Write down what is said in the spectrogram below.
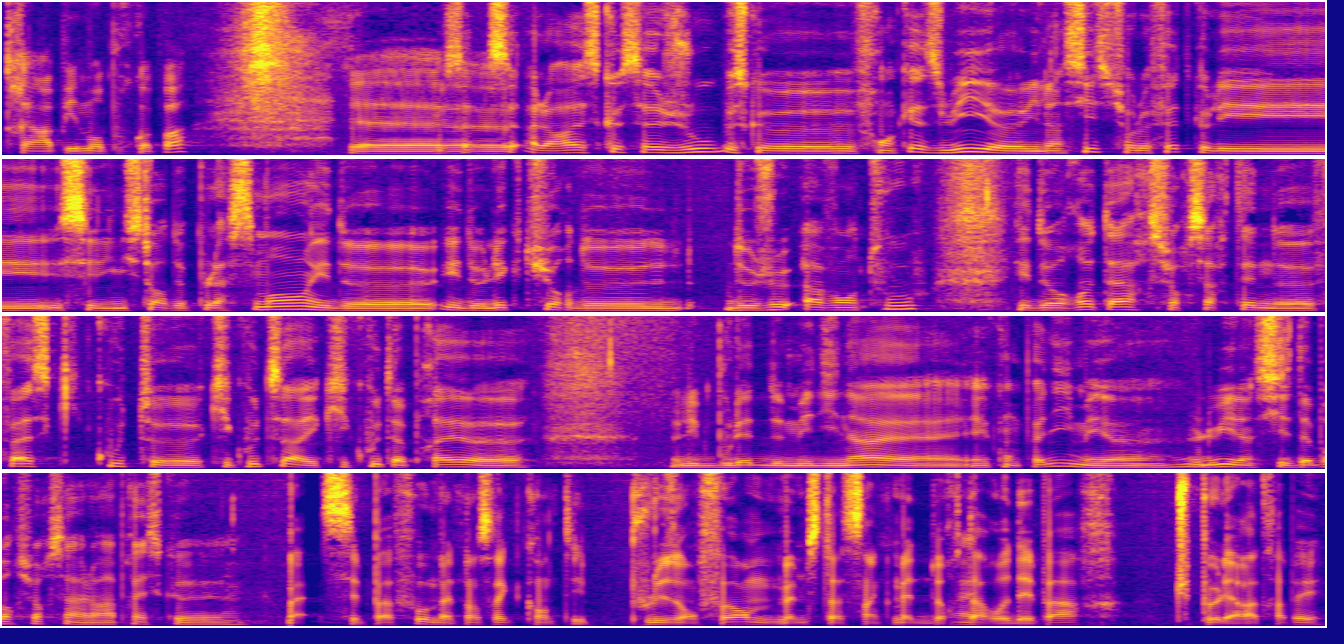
très rapidement? Pourquoi pas? Euh, alors, est-ce que ça joue? Parce que Francaise, lui, euh, il insiste sur le fait que les... c'est une histoire de placement et de, et de lecture de, de jeu avant tout, et de retard sur certaines phases qui coûtent, euh, qui coûtent ça, et qui coûtent après les boulettes de Medina et, compagnie, mais lui, il insiste d'abord sur ça. Alors après, est-ce que... Bah, c'est pas faux. Maintenant, c'est vrai que quand tu es plus en forme, même si tu as 5 mètres de retard au départ, peux les rattraper.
